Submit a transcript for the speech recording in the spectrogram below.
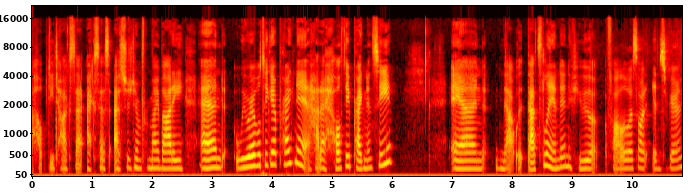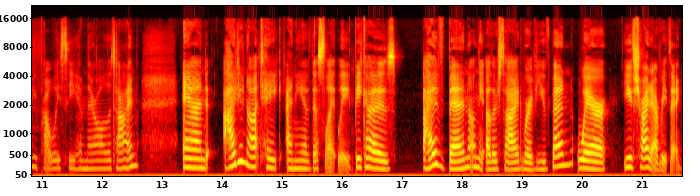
help detox that excess estrogen from my body, and we were able to get pregnant. Had a healthy pregnancy, and that that's Landon. If you follow us on Instagram, you probably see him there all the time. And I do not take any of this lightly because I've been on the other side where you've been, where you've tried everything.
